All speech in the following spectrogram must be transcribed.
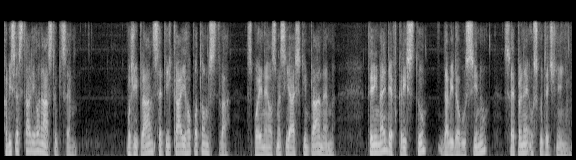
aby se stal jeho nástupcem. Boží plán se týká jeho potomstva, spojeného s mesiářským plánem, který najde v Kristu, Davidovu synu, své plné uskutečnění.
